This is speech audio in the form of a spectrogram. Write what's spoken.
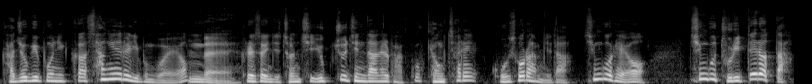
가족이 보니까 상해를 입은 거예요. 네. 그래서 이제 전치 6주 진단을 받고 경찰에 고소를 합니다. 신고를 해요. 친구 둘이 때렸다.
